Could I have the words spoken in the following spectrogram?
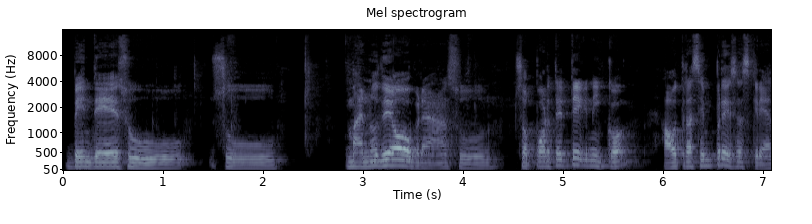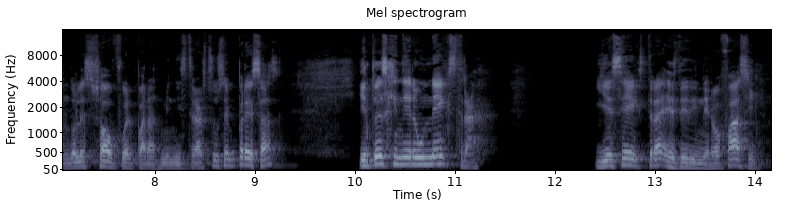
vende su, su mano de obra, su soporte técnico a otras empresas, creándoles software para administrar sus empresas, y entonces genera un extra. Y ese extra es de dinero fácil.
